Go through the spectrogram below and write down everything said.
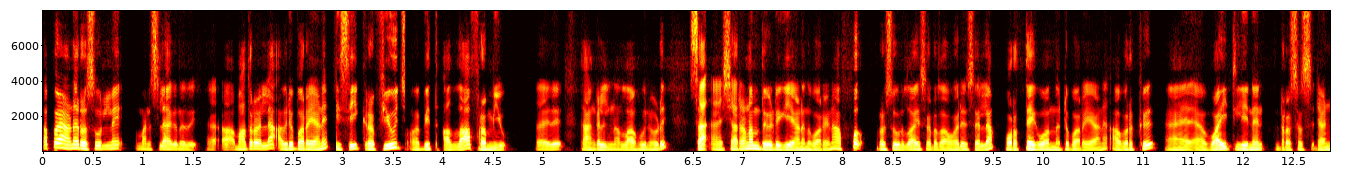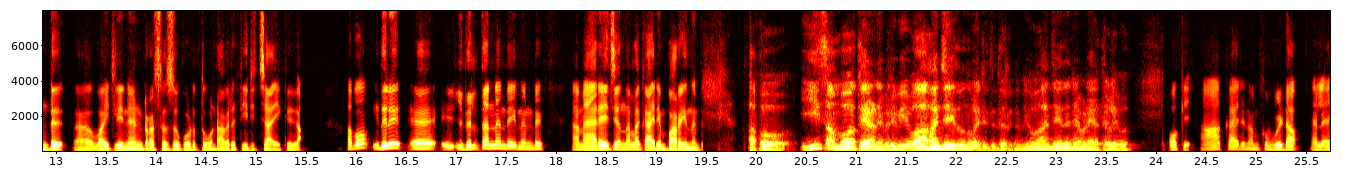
അപ്പോഴാണ് റസൂലിന് മനസ്സിലാകുന്നത്. മാത്രമല്ല അവർ പറയാണ് ഈ സീക്ക് റെഫ്യൂജ് വിത്ത് അള്ളാഹ് ഫ്രം യു അതായത് താങ്കൾ നിന്ന് അള്ളാഹുവിനോട് ശരണം തേടുകയാണെന്ന് പറയുന്നത്. അപ്പോൾ റസൂർലായി സ്വല്ലല്ലാഹു അലൈഹി വസല്ലം പുറത്തേക്ക് വന്നിട്ട് പറയാണ് അവർക്ക് വൈറ്റ് ലിനൻ ഡ്രസ്സസ് രണ്ട് വൈറ്റ് ലിനൻ ഡ്രസ്സസ് കൊടുത്തുകൊണ്ട് അവരെ തിരിച്ചയക്കുക. അപ്പോൾ ഇതിൽ ഇതിൽ തന്നെ എന്ത് ചെയ്യുന്നുണ്ട്? മാരേജ് എന്നുള്ള കാര്യം പറയുന്നുണ്ട്. അപ്പോ ഈ സംഭവത്തെയാണ് ഇവർ വിവാഹം ചെയ്തു എന്ന് വരുത്തി തീർക്കുന്നത്. വിവാഹം ചെയ്തതിന് എവിടെയാ തെളിവ്? ഓക്കെ ആ കാര്യം നമുക്ക് വിടാം അല്ലെ?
